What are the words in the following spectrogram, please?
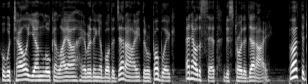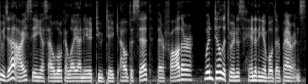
who would tell young Luke and Leia everything about the Jedi, the Republic, and how the Sith destroyed the Jedi. But the two Jedi, seeing as how Luke and Leia needed to take out the Sith, their father, wouldn't tell the twins anything about their parents,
